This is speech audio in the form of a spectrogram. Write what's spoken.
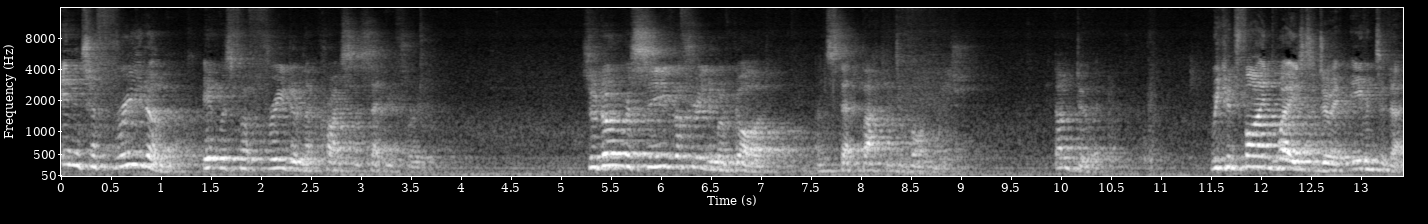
into freedom. It was for freedom that Christ has set you free. So don't receive the freedom of God and step back into bondage. Don't do it. We can find ways to do it even today.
